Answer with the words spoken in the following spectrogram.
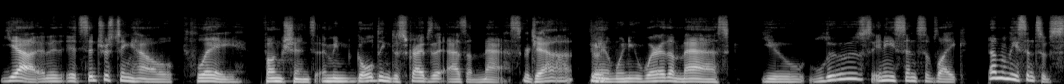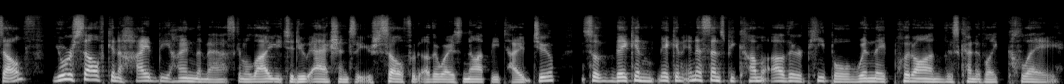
Yeah. And it, it's interesting how clay functions. I mean, Golding describes it as a mask. Yeah. And when you wear the mask, you lose any sense of like, not only sense of self, yourself can hide behind the mask and allow you to do actions that yourself would otherwise not be tied to. So they can, they can in a sense become other people when they put on this kind of like clay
